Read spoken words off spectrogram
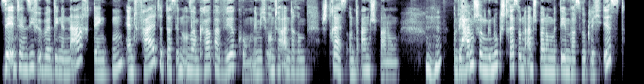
sehr intensiv über Dinge nachdenken, entfaltet das in unserem Körper Wirkung, nämlich unter anderem Stress und Anspannung. Mhm. Und wir haben schon genug Stress und Anspannung mit dem, was wirklich ist.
